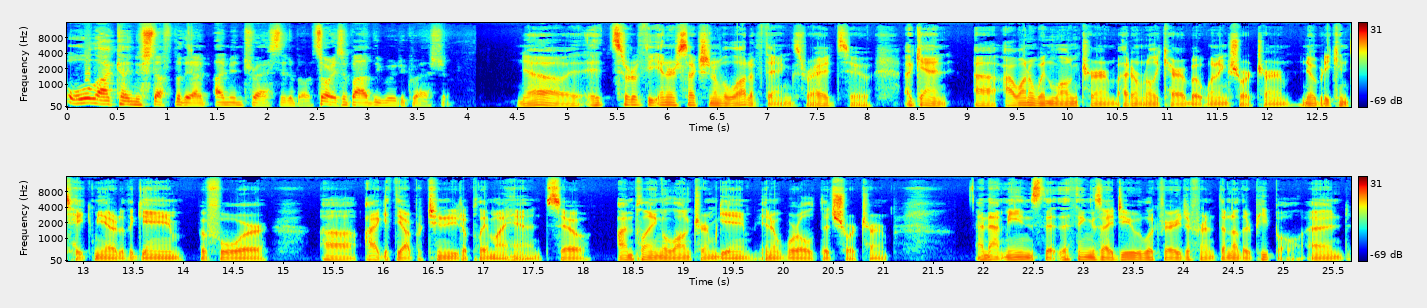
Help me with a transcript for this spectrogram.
all that kind of stuff? But I'm, I'm interested about. Sorry, it's a badly worded question. No, it's sort of the intersection of a lot of things, right? So again, uh, I want to win long term. I don't really care about winning short term. Nobody can take me out of the game before uh, I get the opportunity to play my hand. So I'm playing a long term game in a world that's short term. And that means that the things I do look very different than other people. And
